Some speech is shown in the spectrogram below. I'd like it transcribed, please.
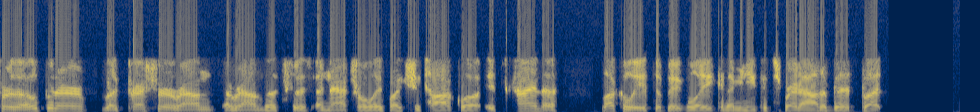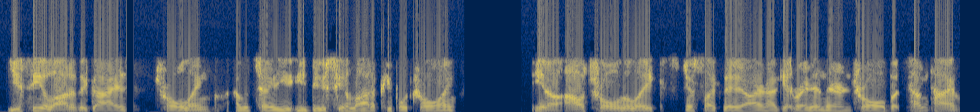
For the opener, like pressure around around the a natural lake like Chautauqua, it's kind of luckily it's a big lake, and I mean you could spread out a bit, but you see a lot of the guys trolling. I would say you, you do see a lot of people trolling. You know, I'll troll the lakes just like they are, and I get right in there and troll. But sometimes,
